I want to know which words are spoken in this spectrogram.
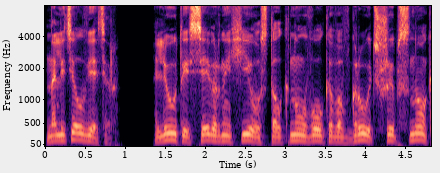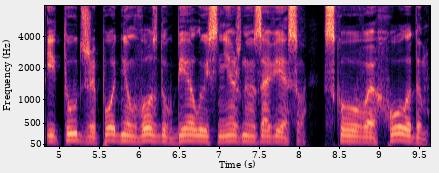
Налетел ветер. Лютый северный хиус столкнул Волкова в грудь, шип с ног и тут же поднял воздух белую снежную завесу, сковывая холодом,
